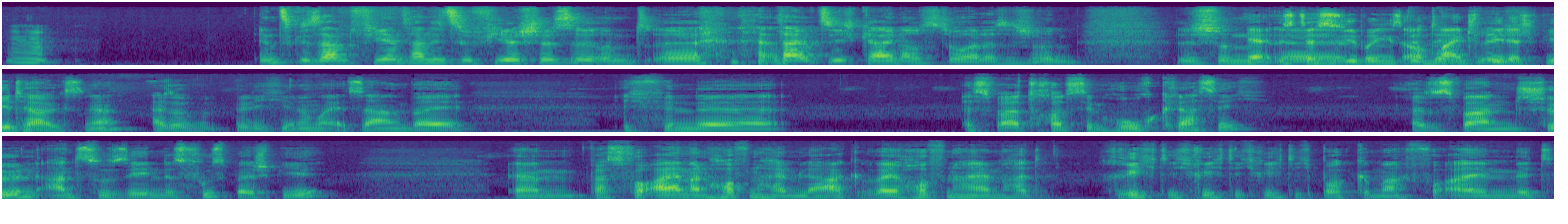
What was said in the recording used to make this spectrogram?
Mhm. Insgesamt 24 zu 4 Schüsse und äh, Leipzig kein aufs Tor. Das ist schon. Das ist, schon, ja, das, das ist äh, übrigens auch mein Spiel des Spieltags. Ne? Also will ich hier nochmal jetzt sagen, weil ich finde, es war trotzdem hochklassig. Also es war ein schön anzusehendes Fußballspiel, ähm, was vor allem an Hoffenheim lag, weil Hoffenheim hat richtig, richtig, richtig Bock gemacht, vor allem mit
